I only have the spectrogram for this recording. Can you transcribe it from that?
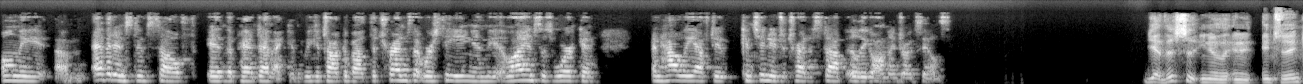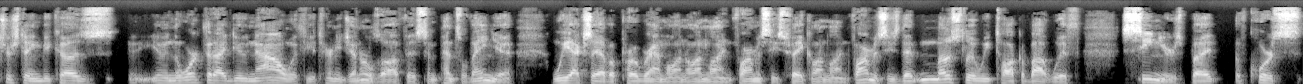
only um, evidenced itself in the pandemic. And we could talk about the trends that we're seeing in the alliance's work and and how we have to continue to try to stop illegal online drug sales. Yeah, this is, you know, it's interesting because, you know, in the work that I do now with the attorney general's office in Pennsylvania, we actually have a program on online pharmacies, fake online pharmacies that mostly we talk about with seniors. But of course,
